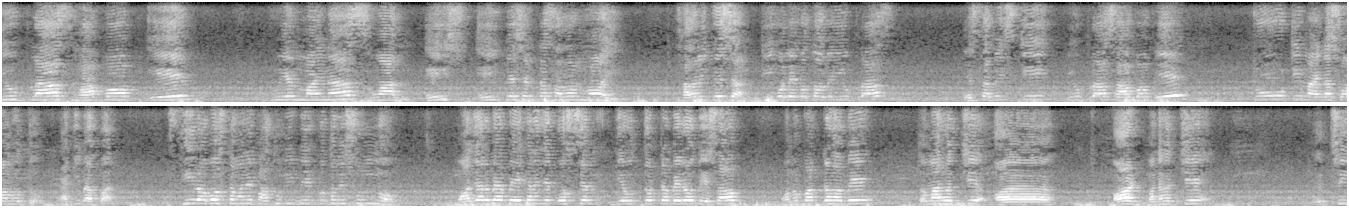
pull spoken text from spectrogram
U plus half of a two n minus one এই এই ইকুয়েশনটা সাধারণ হয় সাধারণ ইকুয়েশন টি বলে কত হবে u plus S suffix T u plus half of a two T minus one হতো। একই ব্যাপার। স্থির অবস্থা মানে প্রাথমিক বেগ প্রথমে শূন্য। মজার ব্যাপার, এখানে যে কোশ্চেন যে উত্তরটা বেরোবে, সব অনুপাতটা হবে তোমার হচ্ছে অড মানে হচ্ছে থ্রি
